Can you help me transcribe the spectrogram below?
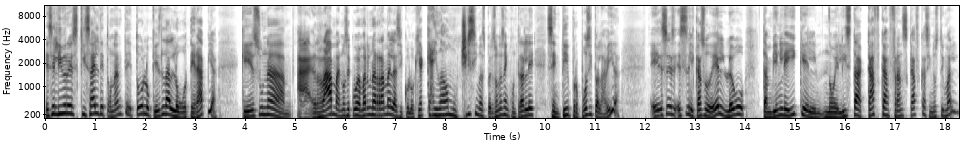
Ese libro es quizá el detonante de todo lo que es la logoterapia que es una ah, rama, no sé cómo llamarle, una rama de la psicología que ha ayudado a muchísimas personas a encontrarle sentido y propósito a la vida. Ese es, el caso de él. Luego también leí que el novelista Kafka, Franz Kafka, si no estoy mal,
